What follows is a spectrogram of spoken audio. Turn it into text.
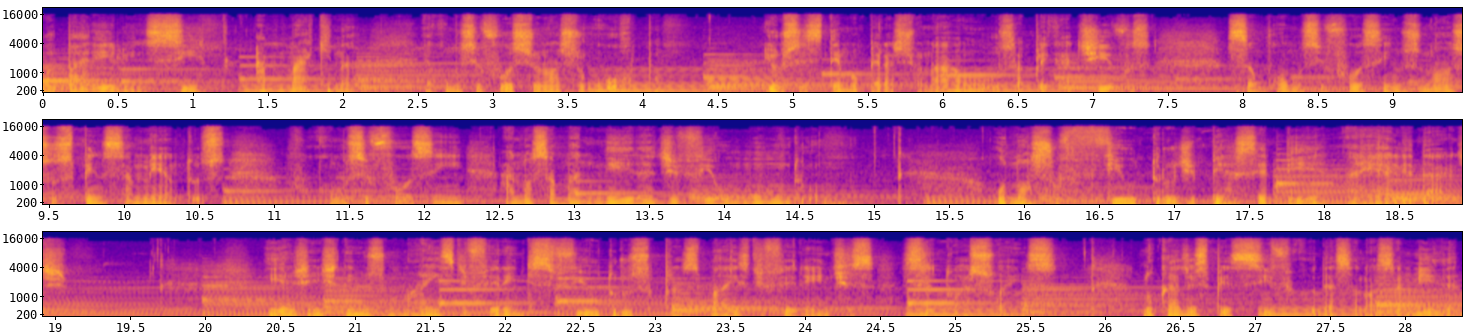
O aparelho em si, a máquina, é como se fosse o nosso corpo. E o sistema operacional, os aplicativos, são como se fossem os nossos pensamentos, como se fossem a nossa maneira de ver o mundo o nosso filtro de perceber a realidade. E a gente tem os mais diferentes filtros para as mais diferentes situações. No caso específico dessa nossa amiga,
